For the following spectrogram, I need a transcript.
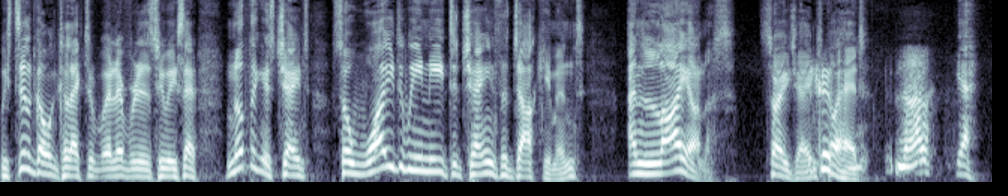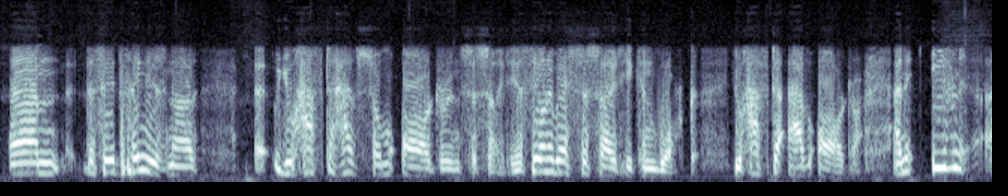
We still go and collect it, whatever it is, two weeks later. Nothing has changed. So why do we need to change the document and lie on it? Sorry, James, go ahead. No? Yeah. Um, the, see, the thing is now, you have to have some order in society. It's the only way society can work. You have to have order. And even uh,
